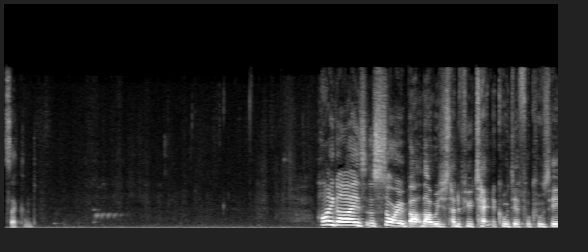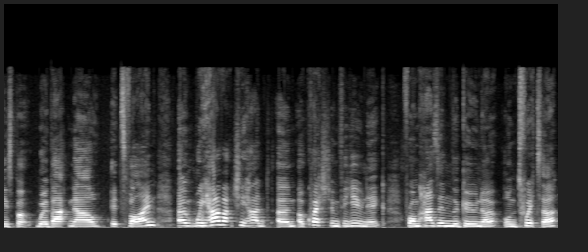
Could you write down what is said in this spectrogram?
Second. Hi guys, sorry about that. We just had a few technical difficulties, but we're back now. It's fine. Um, we have actually had um, a question for you, Nick, from Hazim the on Twitter,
